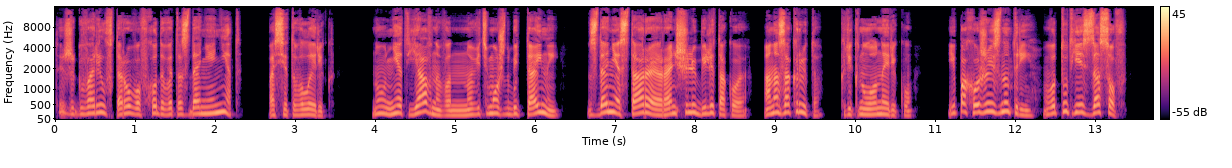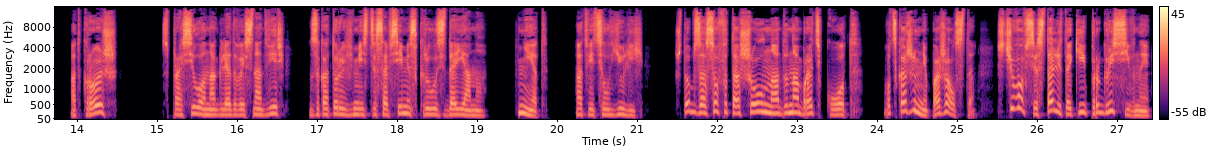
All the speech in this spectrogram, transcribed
«Ты же говорил, второго входа в это здание нет», — посетовал Эрик. «Ну, нет явного, но ведь может быть тайный. Здание старое, раньше любили такое. Она закрыта», — крикнул он Эрику. И, похоже, изнутри. Вот тут есть засов. Откроешь?» — спросил он, оглядываясь на дверь, за которой вместе со всеми скрылась Даяна. «Нет», — ответил Юлий. «Чтоб засов отошел, надо набрать код. Вот скажи мне, пожалуйста, с чего все стали такие прогрессивные?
